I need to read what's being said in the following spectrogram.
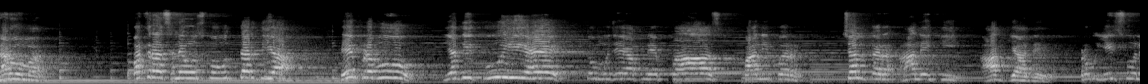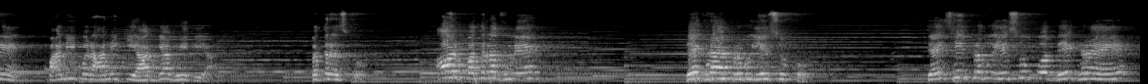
डरो मत। पतरस ने उसको उत्तर दिया, हे प्रभु, यदि तू ही है तो मुझे अपने पास पानी पर चलकर आने की आज्ञा दे। प्रभु यीशु ने पानी पर आने की आज्ञा भी दिया पतरस को। और पतरस ने देख रहा है प्रभु यीशु को। जैसे ही प्रभु यीशु को देख रहे हैं,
